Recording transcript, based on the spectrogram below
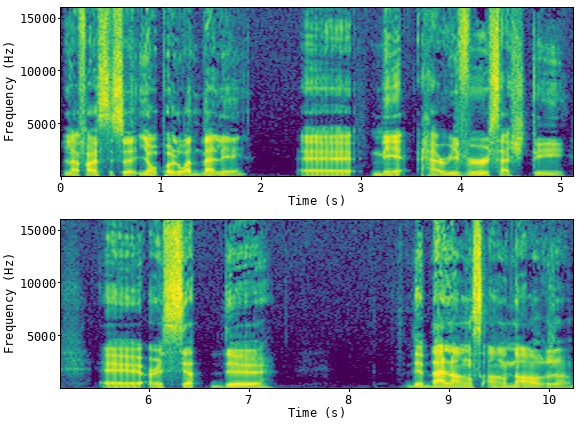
l'affaire, c'est ça. Ils ont pas le droit de balai. Euh, mais Harry veut s'acheter euh, un set de. de balance en or, genre.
